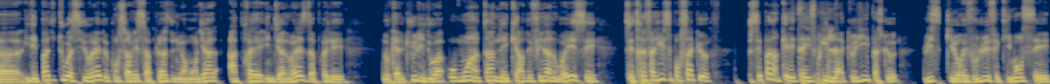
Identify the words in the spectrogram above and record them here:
euh, il n'est pas du tout assuré de conserver sa place de numéro mondial après Indian Wells. D'après les, nos calculs, il doit au moins atteindre les quarts de finale. Vous voyez, c'est, c'est très fragile. C'est pour ça que je sais pas dans quel état d'esprit il l'a accueilli, parce que lui, ce qu'il aurait voulu, effectivement, c'est,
